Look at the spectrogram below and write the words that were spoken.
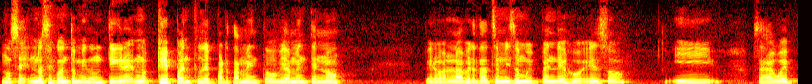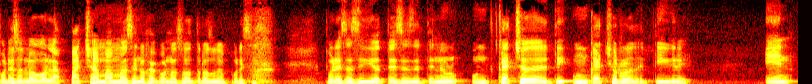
no sé, no sé cuánto mide un tigre, no quepa en tu departamento, obviamente no. Pero la verdad se me hizo muy pendejo eso. Y, o sea, güey, por eso luego la Pachamama se enoja con nosotros, güey, por eso. Por esas idioteces de tener un cachorro de, un cachorro de tigre en,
